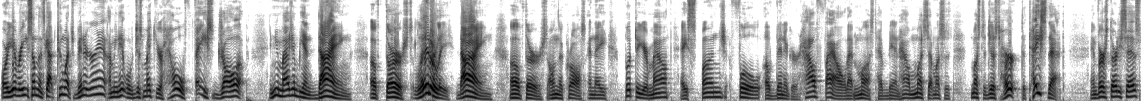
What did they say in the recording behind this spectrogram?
or you ever eat something that's got too much vinegar in it? I mean, it will just make your whole face draw up. And you imagine being dying of thirst, literally dying of thirst on the cross, and they put to your mouth a sponge full of vinegar. How foul that must have been. How much that must have, must have just hurt to taste that. And verse 30 says,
